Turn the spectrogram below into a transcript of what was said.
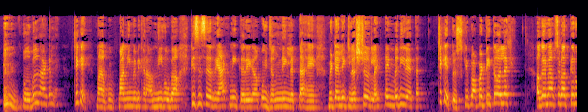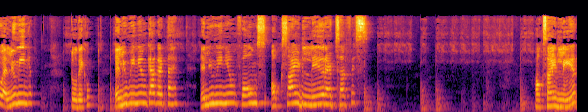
नोबल मेटल है। ठीक है? पानी में भी खराब नहीं होगा, किसी से रिएक्ट नहीं करेगा, कोई जंग नहीं लगता है मेटेलिक लस्टर लाइफ टाइम बनी रहता है। ठीक है? तो इसकी प्रॉपर्टी तो अलग है। अगर मैं आपसे बात करूँ एल्यूमिनियम तो देखो एल्यूमिनियम क्या करता है? Aluminium forms oxide layer at surface oxide layer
